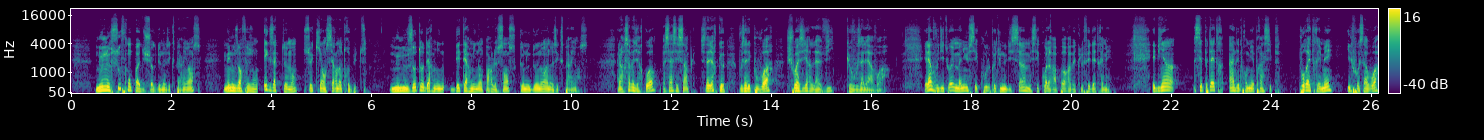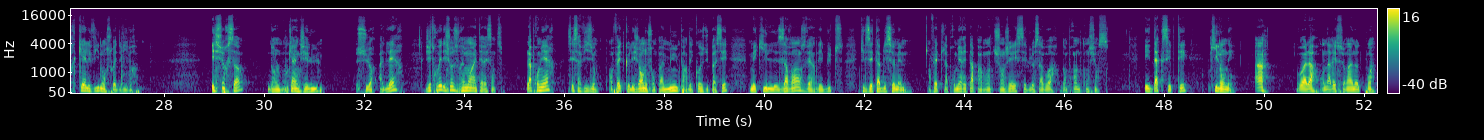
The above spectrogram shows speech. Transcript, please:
Nous ne souffrons pas du choc de nos expériences, mais nous en faisons exactement ce qui en sert notre but. Nous nous autodéterminons par le sens que nous donnons à nos expériences. Alors ça veut dire quoi? Ben, C'est assez simple. C'est-à-dire que vous allez pouvoir choisir la vie que vous allez avoir. Et là, vous vous dites, ouais, Manu, c'est cool que tu nous dises ça, mais c'est quoi le rapport avec le fait d'être aimé? Eh bien, c'est peut-être un des premiers principes. Pour être aimé, il faut savoir quelle vie l'on souhaite vivre. Et sur ça, dans le bouquin que j'ai lu sur Adler, j'ai trouvé des choses vraiment intéressantes. La première, c'est sa vision. En fait, que les gens ne sont pas mus par des causes du passé, mais qu'ils avancent vers des buts qu'ils établissent eux-mêmes. En fait, la première étape avant de changer, c'est de le savoir, d'en prendre conscience. Et d'accepter qui l'on est. Ah, voilà, on arrive sur un autre point.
